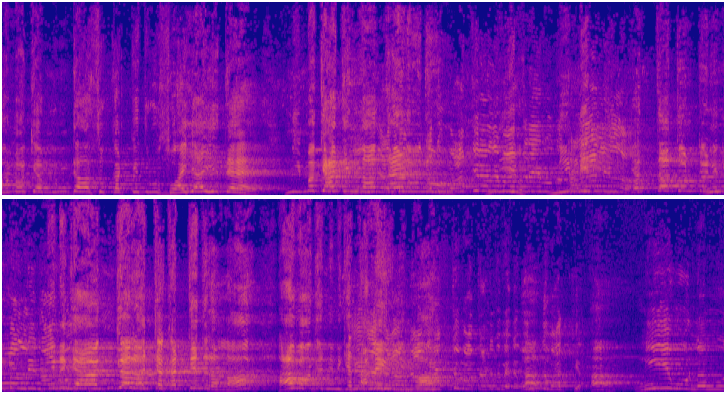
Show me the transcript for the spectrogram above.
ನಮಗೆ ಮುಂಡಾಸು ಕಟ್ಟಿದ್ರು ಸ್ವಯ ಇದೆ. ನಿಮಗೆ ಆಗಿಲ್ಲ ಅಂತ ಹೇಳುವುದು. ಅದು ತುಂಟು ನಿಮ್ಮಲ್ಲಿ ನಿಮಗೆ ಅಂಗರಾಜ್ಯ ಕಟ್ಟಿದ್ರಲ್ಲ ಆವಾಗ ನಿಮಗೆ ತಲೆ ಇಲ್ವಾ ಒಂದು ವಾಕ್ಯ. ನೀವು ನನ್ನ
